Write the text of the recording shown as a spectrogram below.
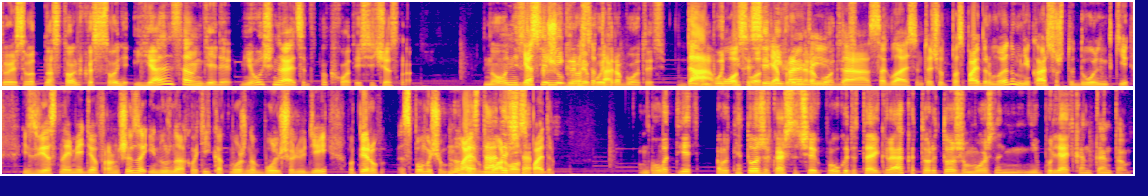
То есть вот настолько Sony... Я, на самом деле, мне очень нравится этот подход, если честно. Но он не Я со всеми играми будет так. работать. Да, Он будет не вот, со вот, всеми про играми работать. да, согласен. То есть вот по Спайдермену мне кажется, что довольно-таки известная медиафраншиза, и нужно охватить как можно больше людей. Во-первых, с помощью Ну, Ма- Marvel достаточно. Spider... Ну вот, я, а вот мне тоже кажется, Человек-паук это та игра, которой тоже можно не пулять контентом.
